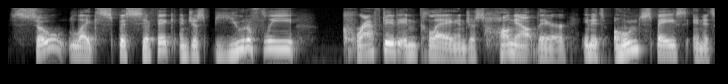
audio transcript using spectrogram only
so like specific and just beautifully crafted in clay and just hung out there in its own space, in its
